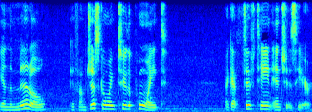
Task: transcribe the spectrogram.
In the middle, if I'm just going to the point, I got 15 inches here.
